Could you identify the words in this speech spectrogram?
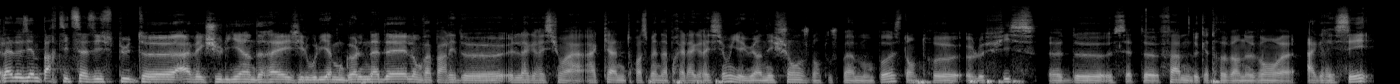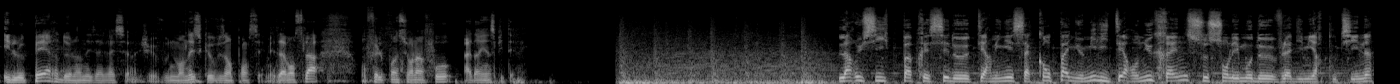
La deuxième partie de sa dispute euh, avec Julien Drey Gilles William Golnadel. On va parler de l'agression à Cannes trois semaines après l'agression. Il y a eu un échange n'en Touche pas à mon poste entre euh, le fils euh, de cette femme de 89 ans agressée et le père de l'un des agresseurs. Je vais vous demander ce que vous en pensez. Mais avant cela, on fait le point sur l'info. Adrien Spiteri. La Russie, pas pressée de terminer sa campagne militaire en Ukraine, ce sont les mots de Vladimir Poutine.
